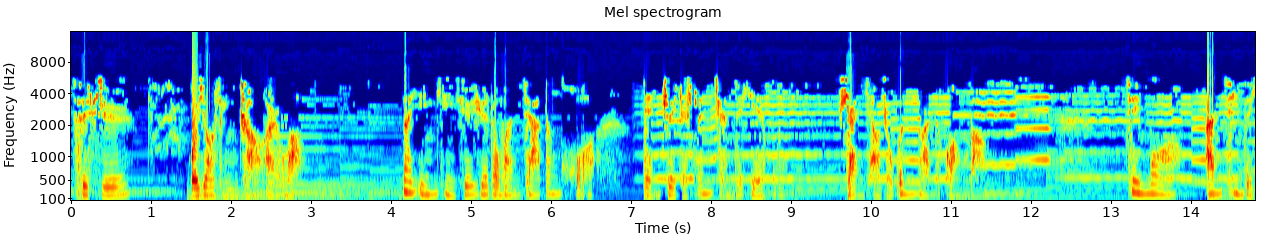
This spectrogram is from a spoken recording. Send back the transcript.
此时，我又临窗而望，那隐隐约约的万家灯火，点缀着深沉的夜幕，闪耀着温暖的光芒。寂寞安静的夜，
